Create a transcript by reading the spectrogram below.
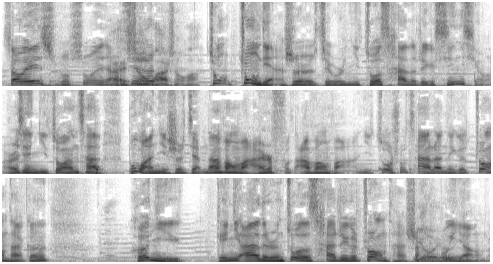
稍微说说一下。哎，其实升华升华，重重点是就是你做菜的这个心情，而且你做完菜，不管你是简单方法还是复杂方法，你做出菜来那个状态跟和你给你爱的人做的菜这个状态是很不一样的。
